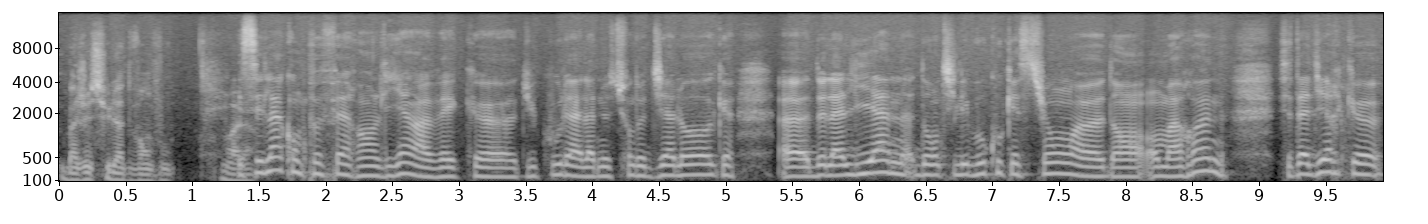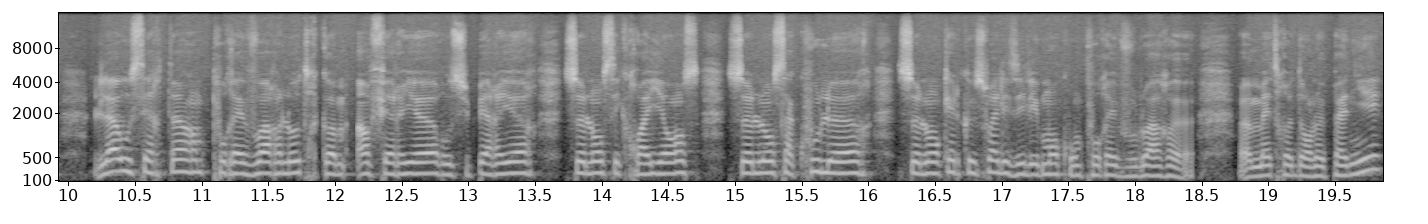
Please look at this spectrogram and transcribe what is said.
bah, je suis là devant vous. Et c'est là qu'on peut faire un lien avec euh, du coup la, notion de dialogue, euh, de la liane dont il est beaucoup question dans On Marronne. C'est-à-dire que là où certains pourraient voir l'autre comme inférieur ou supérieur selon ses croyances, selon sa couleur, selon quels que soient les éléments qu'on pourrait vouloir mettre dans le panier,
